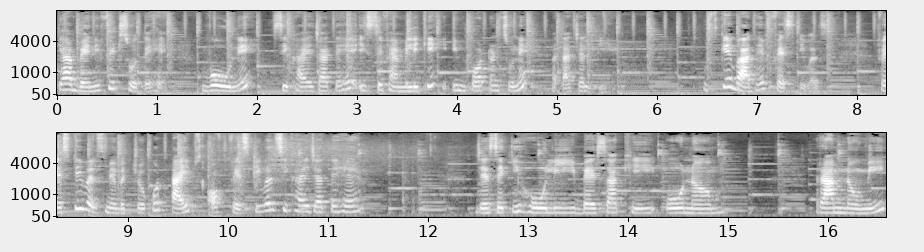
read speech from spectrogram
क्या बेनिफिट्स होते हैं, वो उन्हें सिखाए जाते हैं। इससे फैमिली की इम्पोर्टेंस उन्हें पता चलती है। उसके बाद है फेस्टिवल्स फेस्टिवल्स में बच्चों को टाइप्स ऑफ़ फेस्टिवल सिखाए जाते हैं। जैसे कि होली, बैसाखी ओनम रामनवमी,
